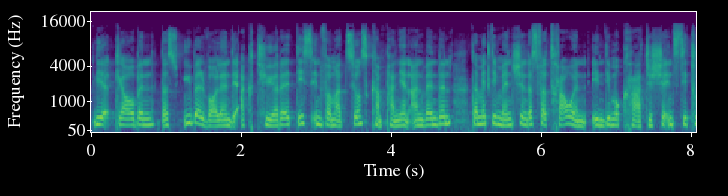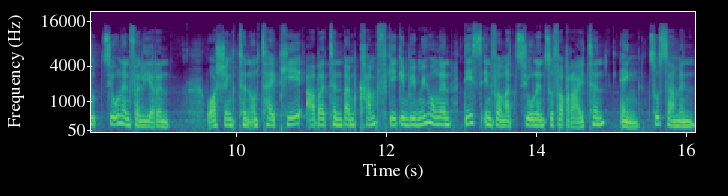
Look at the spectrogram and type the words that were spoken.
Wir glauben, dass übelwollende Akteure Desinformationskampagnen anwenden, damit die Menschen das Vertrauen in demokratische Institutionen verlieren. Washington und Taipei arbeiten beim Kampf gegen Bemühungen, Desinformationen zu verbreiten, eng zusammen.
